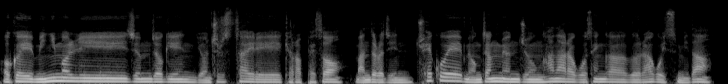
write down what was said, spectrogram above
어, 그의 미니멀리즘적인 연출 스타일이 결합해서 만들어진 최고의 명장면 중 하나라고 생각을 하고 있습니다.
